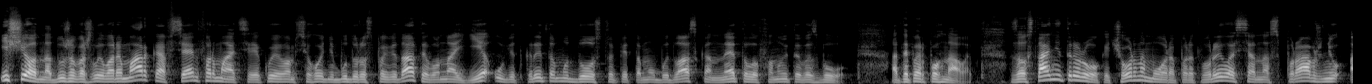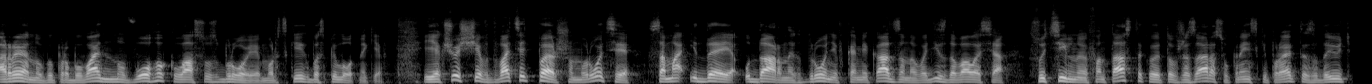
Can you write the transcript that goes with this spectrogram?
І ще одна дуже важлива ремарка: вся інформація, яку я вам сьогодні буду розповідати, вона є у відкритому доступі. Тому, будь ласка, не телефонуйте в СБУ. А тепер погнали. За останні три роки Чорне море перетворилося на справжню арену випробувань нового класу зброї морських безпілотників. І якщо ще в 2021 році сама ідея ударних дронів камікадзе на воді здавалася суцільною фантастикою, то вже зараз українські проекти задають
